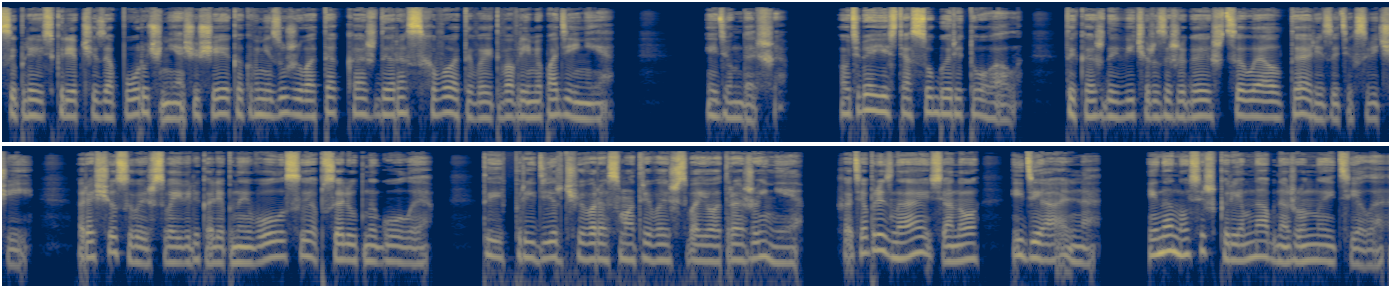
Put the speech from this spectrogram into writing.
Цепляюсь крепче за поручни, ощущая, как внизу живота каждый раз схватывает во время падения. Идем дальше. У тебя есть особый ритуал. Ты каждый вечер зажигаешь целый алтарь из этих свечей. Расчесываешь свои великолепные волосы, абсолютно голые. Ты придирчиво рассматриваешь свое отражение, хотя, признаюсь, оно идеально, и наносишь крем на обнаженное тело.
